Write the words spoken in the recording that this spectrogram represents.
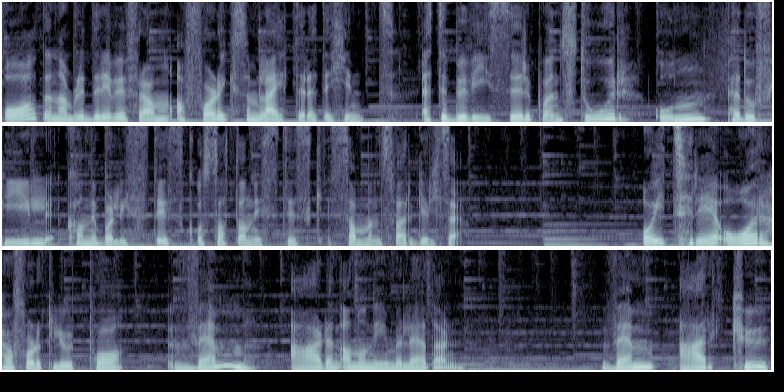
Og den har blitt drevet fram av folk som leiter etter hint, etter beviser på en stor, ond, pedofil, kannibalistisk og satanistisk sammensvergelse. Og i tre år har folk lurt på hvem er den anonyme lederen? Hvem er Q?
